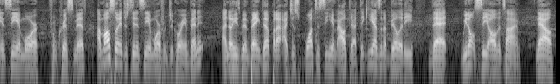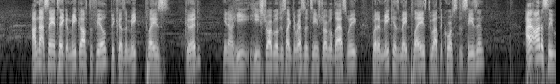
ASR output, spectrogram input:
in seeing more from Chris Smith. I'm also interested in seeing more from Jakorian Bennett. I know he's been banged up, but I, I just want to see him out there. I think he has an ability that we don't see all the time. Now, I'm not saying take Amik off the field because Amik plays good. You know, he, he struggled just like the rest of the team struggled last week, but Amik has made plays throughout the course of the season. I honestly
